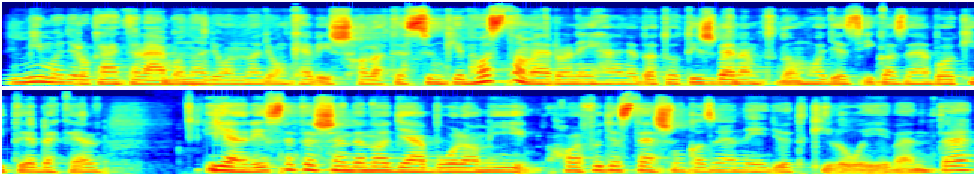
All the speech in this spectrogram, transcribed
Mi magyarok általában nagyon-nagyon kevés halat eszünk. Én hoztam erről néhány adatot is, bár nem tudom, hogy ez igazából kit érdekel ilyen részletesen, de nagyjából a mi halfogyasztásunk az olyan 4-5 kiló évente,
